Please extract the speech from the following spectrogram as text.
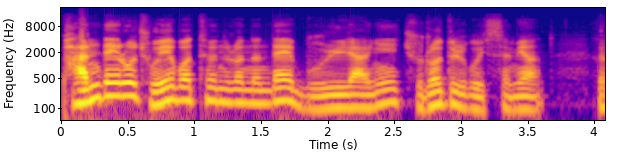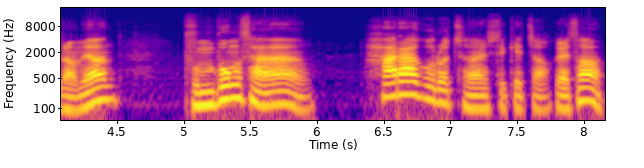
반대로 조회 버튼 눌렀는데 물량이 줄어들고 있으면 그러면 분봉상 하락으로 전할 수 있겠죠. 그래서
